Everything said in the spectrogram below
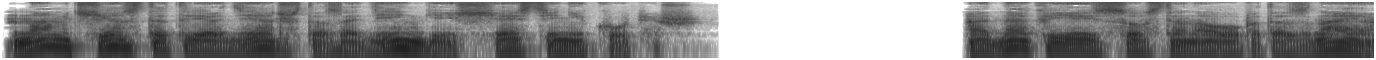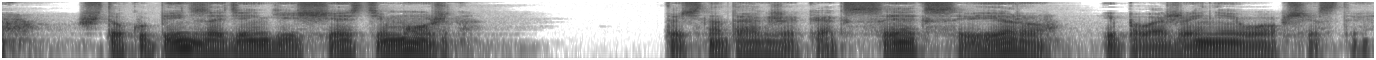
Нам часто твердят, что за деньги счастье не купишь. Однако я из собственного опыта знаю, что купить за деньги счастье можно, точно так же, как секс, веру и положение в обществе.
